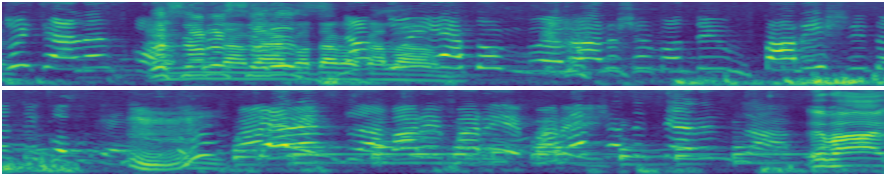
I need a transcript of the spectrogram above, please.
তুই চ্যালেঞ্জ কর। কথা এত মানুষের মধ্যে পারিস নি তুই কবু চ্যালেঞ্জ লাগ পারে পারে পারে। সাথে চ্যালেঞ্জ লাগ এ ভাই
